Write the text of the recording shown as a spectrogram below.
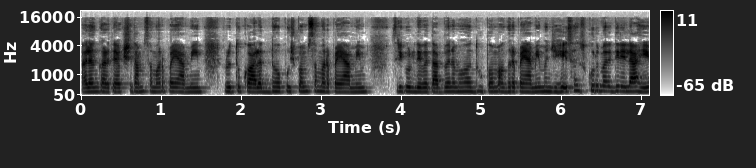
अलंकारते अक्षताम समर्पयामी ऋतुकालद्ध पुष्पम समर्पयामी श्री कुलदेवताभ्यो नमः धूपम अग्रपयामी म्हणजे हे संस्कृतमध्ये दिलेलं आहे.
